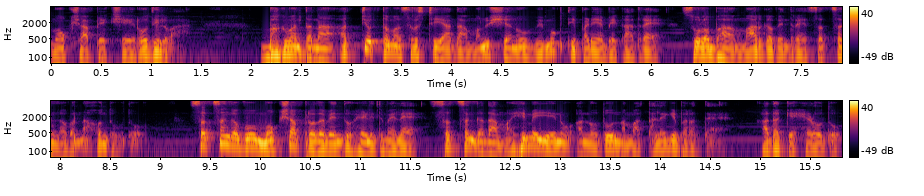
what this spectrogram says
ಮೋಕ್ಷಾಪೇಕ್ಷೆ ಇರೋದಿಲ್ವ? ಭಗವಂತನ ಅತ್ಯುತ್ತಮ ಸೃಷ್ಟಿಯಾದ ಮನುಷ್ಯನು ವಿಮುಕ್ತಿ ಪಡೆಯಬೇಕಾದರೆ ಸುಲಭ ಮಾರ್ಗವೆಂದರೆ ಸತ್ಸಂಗವನ್ನು ಹೊಂದುವುದು. ಸತ್ಸಂಗವು ಮೋಕ್ಷಪ್ರದವೆಂದು ಹೇಳಿದ ಮೇಲೆ ಸತ್ಸಂಗದ ಮಹಿಮೆ ಏನು ಅನ್ನೋದು ನಮ್ಮ ತಲೆಗೆ ಬರುತ್ತೆ. ಅದಕ್ಕೆ ಹೇಳೋದು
